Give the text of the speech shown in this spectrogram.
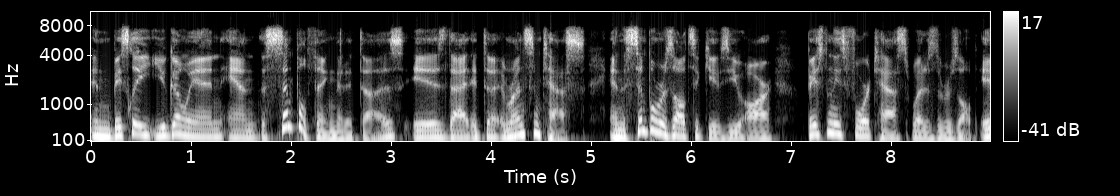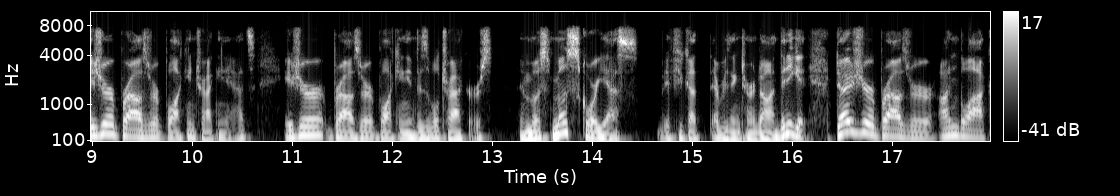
and basically you go in and the simple thing that it does is that it, uh, it runs some tests and the simple results it gives you are based on these four tests what is the result? Is your browser blocking tracking ads? Is your browser blocking invisible trackers? And most most score yes if you got everything turned on. Then you get does your browser unblock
